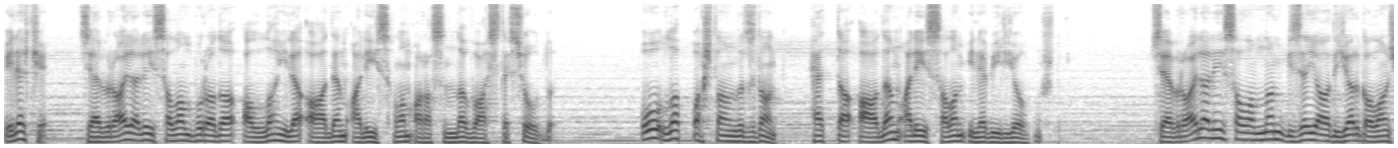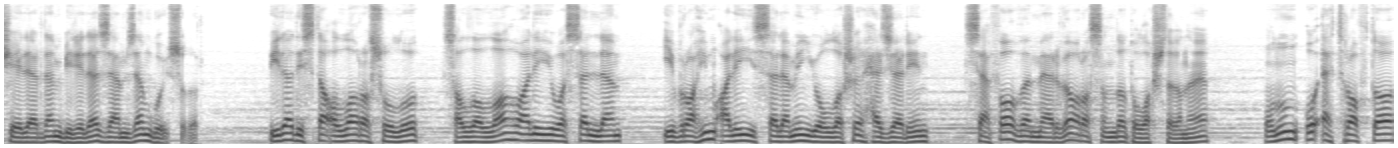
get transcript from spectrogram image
Belə ki, Cəbrail əleyhissalam burada Allah ilə Adəm əleyhissalam arasında vasitəçi oldu. O lap başlanğıcdan hətta Adəm əleyhissalam ilə birgə olmuşdur. Cəbrail əleyhissalamdan bizə yadigar qalan şeylərdən biri də Zəmzəm quyusudur. Bir hədisdə Allah Rəsulu sallallahu aleyhi və səlləm İbrahim aleyhissələmin yoldaşı Həcərin Səfa və Mərvə arasında dolaşdığını, onun o ətrafda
